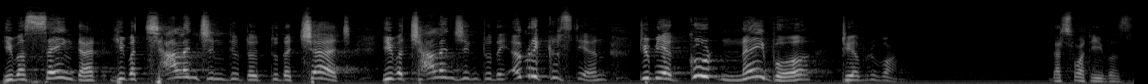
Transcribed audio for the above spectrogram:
he was saying that he was challenging to, to, the church, he was challenging to the every Christian to be a good neighbor to everyone. That's what he was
